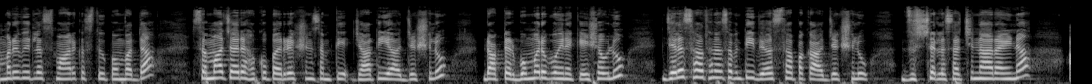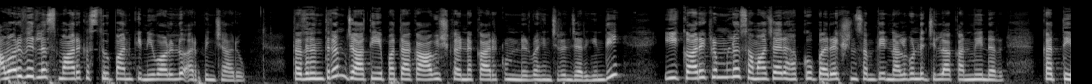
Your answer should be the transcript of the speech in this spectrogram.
అమరవీరుల స్మారక స్తూపం వద్ద సమాచార హక్కు పరిరక్షణ సమితి జాతీయ అధ్యక్షులు డాక్టర్ బొమ్మరబోయిన కేశవులు జలసాధన సమితి వ్యవస్థాపక అధ్యక్షులు దుశ్చర్ల సత్యనారాయణ అమరవీరుల స్మారక స్తూపానికి నివాళులు అర్పించారు. తదనంతరం జాతీయ పతాక ఆవిష్కరణ కార్యక్రమం నిర్వహించడం జరిగింది. ఈ కార్యక్రమంలో సమాచార హక్కు పరిరక్షణ సమితి నల్గొండ జిల్లా కన్వీనర్ కత్తి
